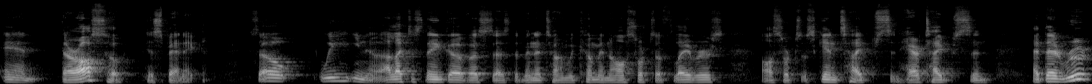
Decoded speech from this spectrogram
and they're also Hispanic. So we, you know, I like to think of us as the Benetton. We come in all sorts of flavors, all sorts of skin types and hair types, and at the root,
